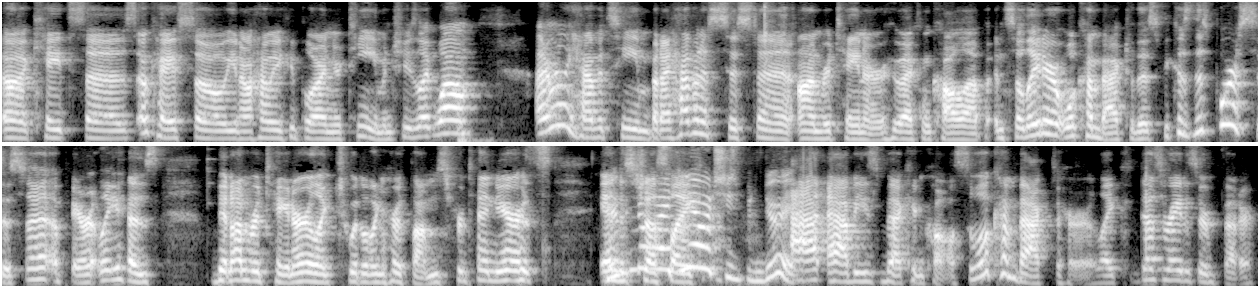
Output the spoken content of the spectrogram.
uh, Kate says, Okay, so, you know, how many people are on your team? And she's like, Well, I don't really have a team, but I have an assistant on retainer who I can call up. And so later we'll come back to this because this poor assistant apparently has been on retainer, like twiddling her thumbs for 10 years. And it's no just like what she's been doing. at Abby's beck and call. So we'll come back to her. Like, Desiree deserved better.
